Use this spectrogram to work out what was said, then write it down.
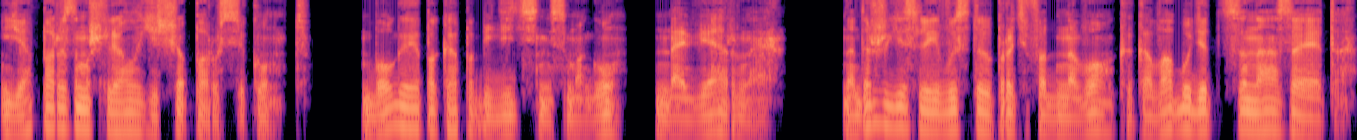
Я поразмышлял еще пару секунд. Бога я пока победить не смогу, наверное. Но даже если и выстою против одного, какова будет цена за это?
